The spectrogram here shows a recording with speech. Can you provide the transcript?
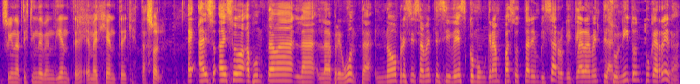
soy un artista independiente, emergente, que está solo. Eh, a, eso, a eso apuntaba la, la, pregunta, no precisamente si ves como un gran paso estar en Bizarro, que claramente es un hito en tu carrera,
